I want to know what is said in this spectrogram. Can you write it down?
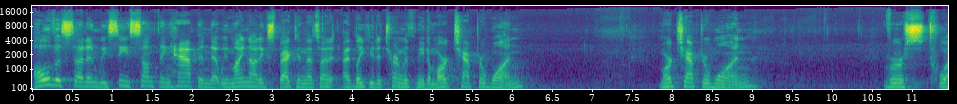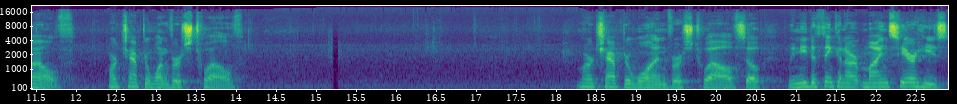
all of a sudden we see something happen that we might not expect. And that's why I'd like you to turn with me to Mark chapter 1. Mark chapter 1, verse 12. Mark chapter 1, verse 12. Mark chapter 1, verse 12. So we need to think in our minds here. He's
